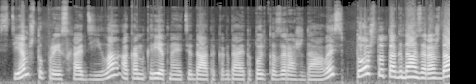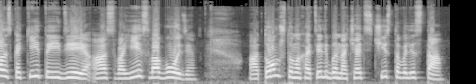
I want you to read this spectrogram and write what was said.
с тем, что происходило, а конкретно эти даты, когда это только зарождалось. То, что тогда зарождалось, какие-то идеи о своей свободе, о том, что мы хотели бы начать с чистого листа –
